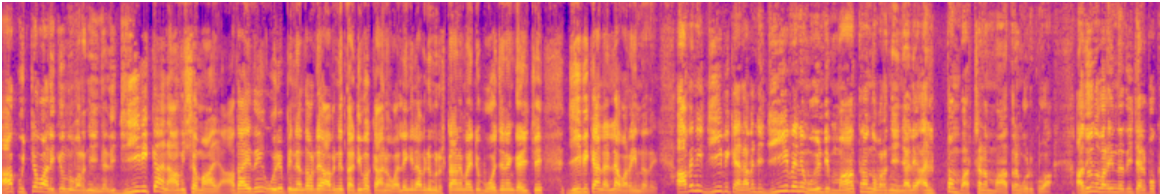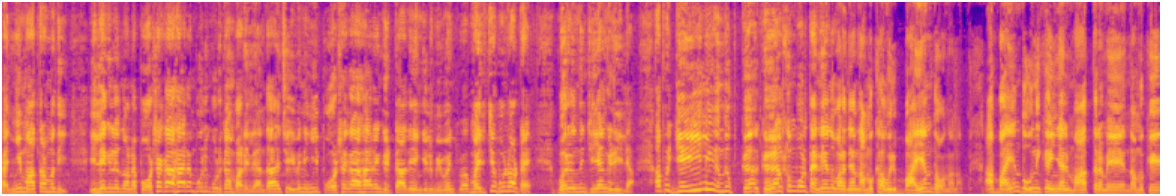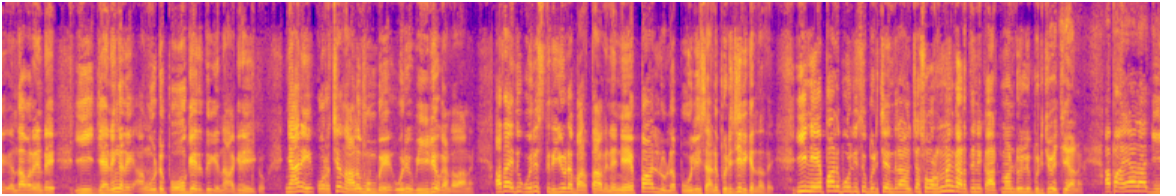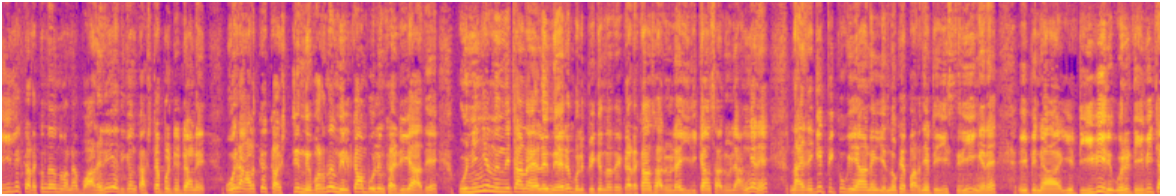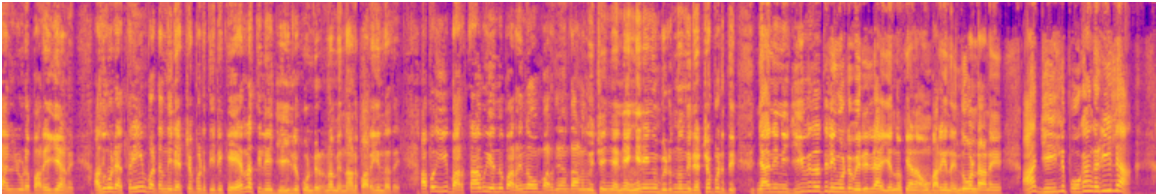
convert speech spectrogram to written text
ആ കുറ്റവാളിക്ക് എന്ന് പറഞ്ഞു കഴിഞ്ഞാൽ ജീവിക്കാൻ ആവശ്യമായ അതായത് ഒരു പിന്നെ എന്താ പറയുക അവന് തടി വെക്കാനോ അല്ലെങ്കിൽ അവന് മൃഷ്ടാനമായിട്ട് ഭോജനം കഴിച്ച് ജീവിക്കാനല്ല പറയുന്നത്. അവന് ജീവിക്കാൻ അവന്റെ ജീവന് വേണ്ടി മാത്രം എന്ന് പറഞ്ഞു കഴിഞ്ഞാൽ അല്പം ഭക്ഷണം മാത്രം കൊടുക്കുക. അതെന്ന് പറയുന്നത് ചിലപ്പോൾ കഞ്ഞി മാത്രം മതി. ഇല്ലെങ്കിൽ എന്ന് പറഞ്ഞാൽ പോഷകാഹാരം പോലും കൊടുക്കാൻ പാടില്ല. എന്താണെന്ന് വെച്ചാൽ ഇവൻ ഈ പോഷകാഹാരം കിട്ടാതെ എങ്കിലും ഇവൻ മരിച്ചു വീണോട്ടെ. വേറെ ഒന്നും ചെയ്യാൻ കഴിയില്ല. അപ്പോൾ ജയിലിൽ എന്ന് കേൾക്കുമ്പോൾ തന്നെ എന്ന് പറഞ്ഞാൽ നമുക്ക് ആ ഒരു ഭയം തോന്നണം. ആ ഭയം തോന്നിക്കഴിഞ്ഞാൽ മാത്രമേ നമുക്ക് എന്താ പറയണ്ടേ ഈ ജനങ്ങളെ അങ്ങോട്ട് പോകരുത് എന്ന് ആഗ്രഹിക്കൂ. ഞാൻ കുറച്ച് നാൾ മുമ്പ് ഒരു വീഡിയോ കണ്ടതാണ്. അതായത് ഒരു സ്ത്രീയുടെ ഭർത്താവിനെ നേപ്പാളിലുള്ള പോലീസാണ് പിടിച്ചിരിക്കുന്നത്. ഈ നേപ്പാൾ പോലീസ് പിടിച്ച എന്തിനാണെന്ന് വെച്ചാൽ സ്വർണം കടത്തിന് കാഠ്മണ്ഡുവിൽ പിടിച്ചു വെച്ചാണ് അപ്പോൾ അയാൾ ആ ജയിലിൽ കിടക്കുന്നതെന്ന് പറഞ്ഞാൽ വളരെയധികം കഷ്ടപ്പെട്ടിട്ടാണ്. ഒരാൾക്ക് കഷ്ടി നിവർന്ന് നിൽക്കാൻ പോലും കഴിയാതെ കുനിഞ്ഞു നിന്നിട്ടാണ് അയാൾ നേരം വിളിപ്പിക്കുന്നത്. കിടക്കാൻ സ്ഥലമില്ല ഇരിക്കാൻ സ്ഥലമില്ല അങ്ങനെ നരകിപ്പിക്കുകയാണ് എന്നൊക്കെ പറഞ്ഞിട്ട് ഈ സ്ത്രീ ഇങ്ങനെ ഈ പിന്നെ ഈ ടി വിയിൽ ഒരു ടി വി ചാനലിലൂടെ പറയുകയാണ്. അതുകൊണ്ട് എത്രയും പെട്ടെന്ന് രക്ഷപ്പെടുത്തിയിട്ട് കേരളത്തിലെ ജയിലിൽ കൊണ്ടുവരണം എന്നാണ് പറയുന്നത്. അപ്പോൾ ഈ ഭർത്താവ് എന്ന് പറയുന്നവൻ പറഞ്ഞത് എന്താണെന്ന് വെച്ച് കഴിഞ്ഞാൽ എന്നെ എങ്ങനെയെങ്കിലും വിടുന്നൊന്ന് രക്ഷപ്പെടുത്തി. ഞാൻ ഇനി ജീവിതത്തിൽ ഇങ്ങോട്ട് വരില്ല എന്നൊക്കെയാണ് അവൻ പറയുന്നത്. എന്തുകൊണ്ടാണ്? ആ ജയിലിൽ പോകാൻ കഴിയില്ല.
